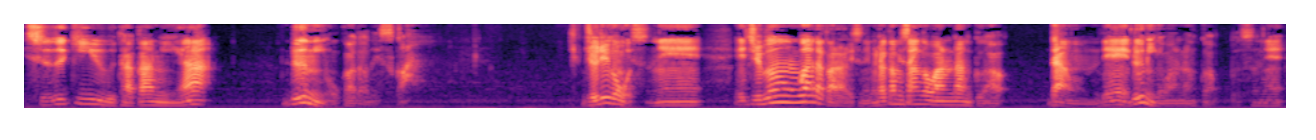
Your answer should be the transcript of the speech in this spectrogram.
鈴木優、高宮、ルミ、岡田ですか。女流が多いですね。え、自分はだからですね、村上さんがワンランクがダウンで、ルミがワンランクアップですね。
